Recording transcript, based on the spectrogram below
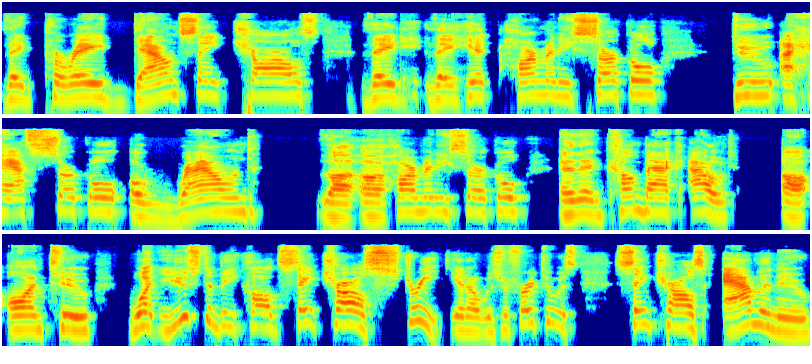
They'd parade down St. Charles. They'd they hit Harmony Circle, do a half circle around the uh, Harmony Circle, and then come back out uh, onto what used to be called St. Charles Street. You know, it was referred to as St. Charles Avenue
